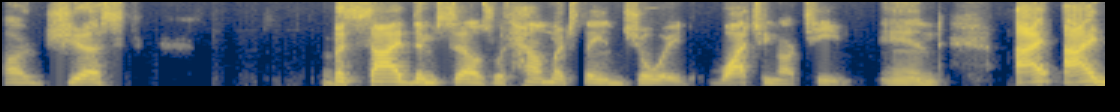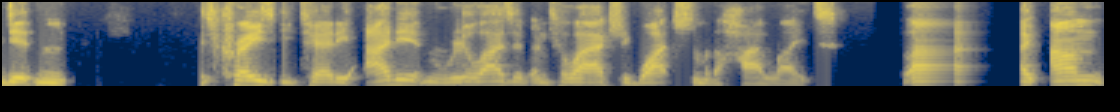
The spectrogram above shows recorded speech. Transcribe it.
are just beside themselves with how much they enjoyed watching our team. And I I didn't it's crazy, Teddy. I didn't realize it until I actually watched some of the highlights. Like, I'm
